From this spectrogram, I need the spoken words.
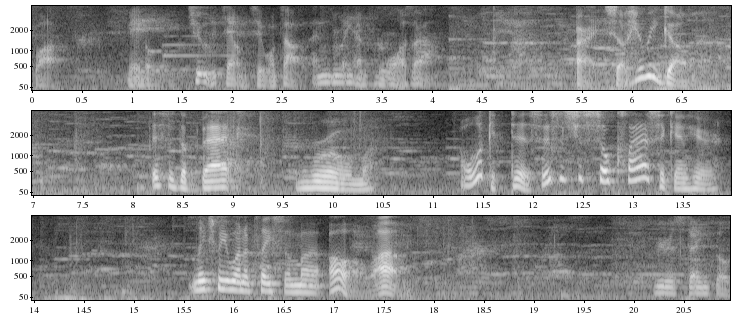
plot. Maybe two to ten to one top, and have the out. All right, so here we go. This is the back room. Oh, look at this. This is just so classic in here. Makes me want to play some. Uh, oh, wow. We were staying though,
